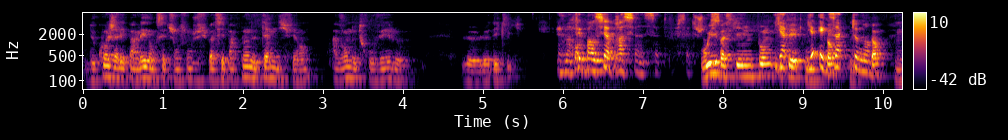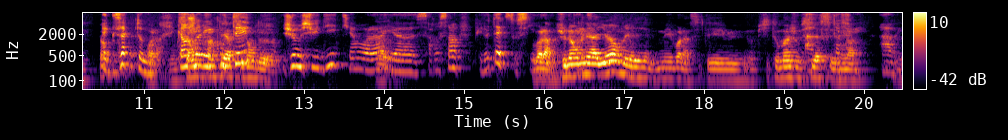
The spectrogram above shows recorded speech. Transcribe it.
de quoi j'allais parler dans cette chanson. Je suis passé par plein de thèmes différents avant de trouver le, le, déclic. Elle m'a fait penser à Brassens, cette, cette chanson. Oui, parce qu'il y a une pompe qui fait... exactement. exactement. Quand je l'ai écouté, je me suis dit, tiens, voilà, ça ressemble. Puis le texte aussi. Voilà, je l'ai emmené ailleurs, mais, mais voilà, c'était un petit hommage aussi ah, à ces gens-là. Ah, oui.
